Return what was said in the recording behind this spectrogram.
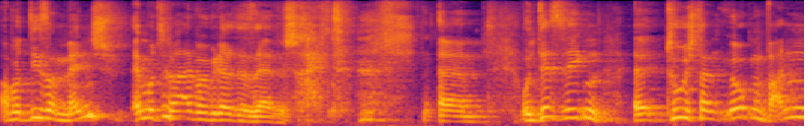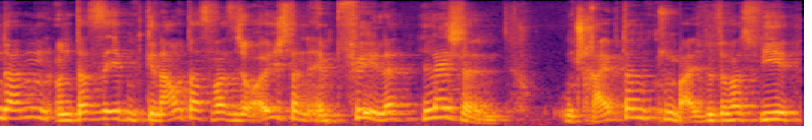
aber dieser Mensch emotional einfach wieder dasselbe schreibt. Ähm, und deswegen äh, tue ich dann irgendwann dann, und das ist eben genau das was ich Euch dann empfehle, lächeln und schreibt dann zum Beispiel sowas wie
